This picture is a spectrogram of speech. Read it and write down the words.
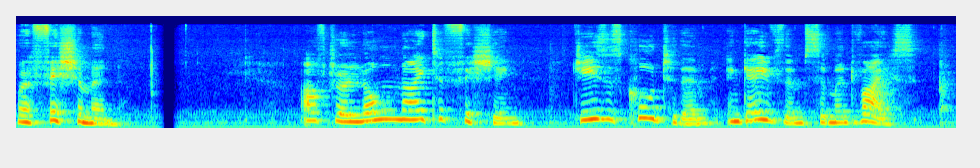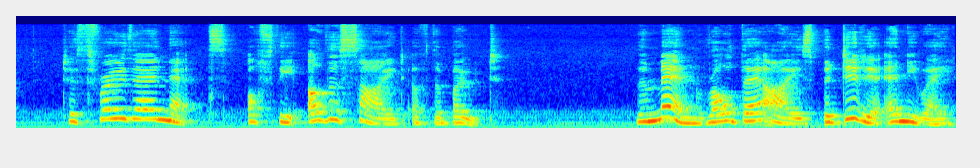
were fishermen. After a long night of fishing, Jesus called to them and gave them some advice to throw their nets off the other side of the boat. The men rolled their eyes but did it anyway.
